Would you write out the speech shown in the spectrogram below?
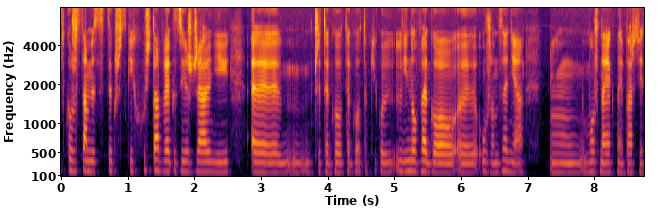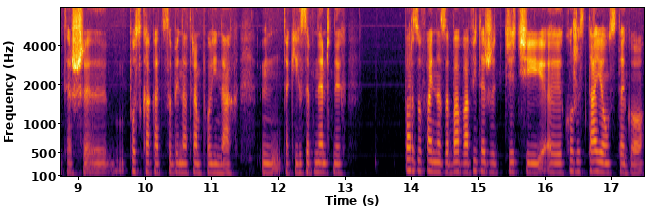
skorzystamy z tych wszystkich huśtawek, zjeżdżalni, czy tego, tego takiego linowego urządzenia, Mm, można jak najbardziej też y, poskakać sobie na trampolinach mm, takich zewnętrznych. Bardzo fajna zabawa. Widać, że dzieci korzystają z tego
